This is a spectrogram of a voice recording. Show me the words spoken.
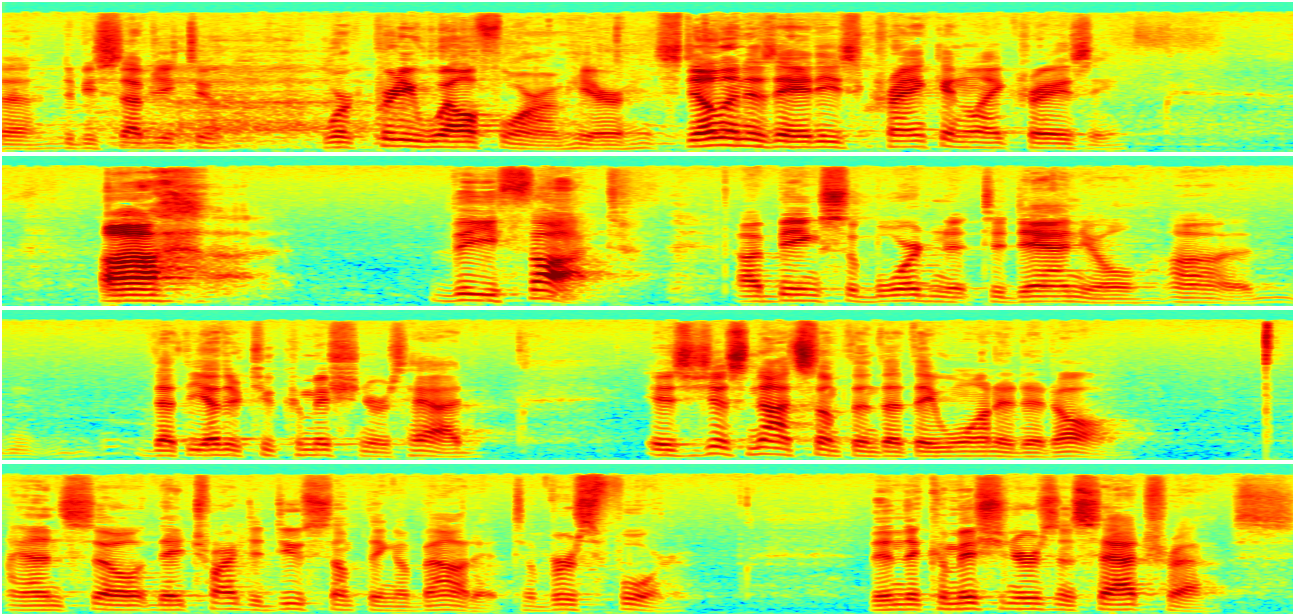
uh, to be subject to worked pretty well for him here. Still in his 80s, cranking like crazy. Uh, the thought of being subordinate to Daniel uh, that the other two commissioners had is just not something that they wanted at all. And so they tried to do something about it. Verse 4 Then the commissioners and satraps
